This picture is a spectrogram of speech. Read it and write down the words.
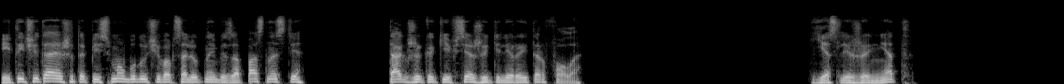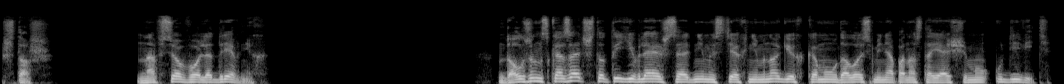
и ты читаешь это письмо, будучи в абсолютной безопасности, так же, как и все жители Рейтерфола. Если же нет... Что ж, на все воля древних. Должен сказать, что ты являешься одним из тех немногих, кому удалось меня по-настоящему удивить.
